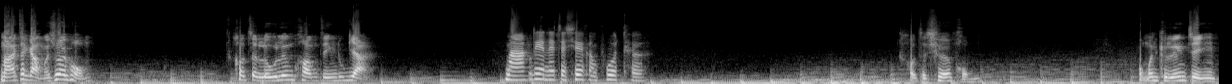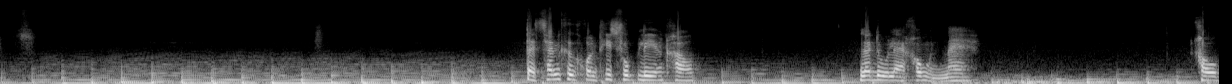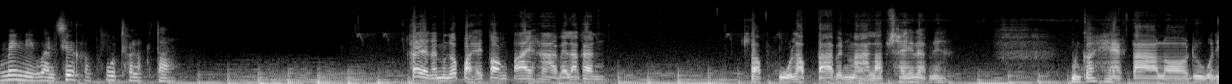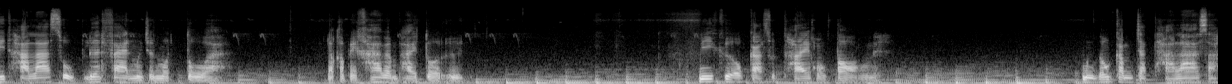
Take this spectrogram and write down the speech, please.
มาร์คจะกลับมาช่วยผม เขาจะรู้เรื่องความจริงทุกอย่าง มาร์กเนี่ยนะจะเชื่อคำพูดเธอ เขาจะเชื่อผมว่ามันคือเรื่องจริง แต่ฉันคือคนที่ชุบเลี้ยงเขา และดูแลเขาเหมือนแม่ เขาไม่มีวันเชื่อคำพูดเธอหรอกตอง ถ้าอย่างนั้นมึงก็ปล่อยให้ตองตายหาไปแล้วกัน หลับหูหลับตาเป็นหมารับใช้แบบเนี้ย มึงก็แหกตารอดูวันที่ทาร่าสูบเลือดแฟนมึงจนหมดตัว แล้วก็ไปฆ่าแวมไพร์ตัวอื่น นี่คือโอกาสสุดท้ายของตองนะ มึงต้องกำจัดทาร่าซะ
